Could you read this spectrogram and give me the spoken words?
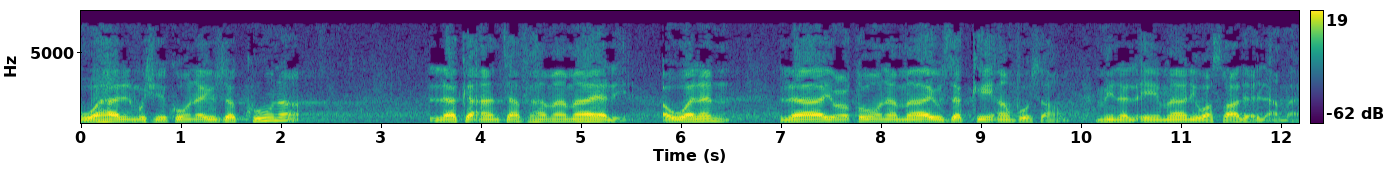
وهل المشركون يزكون؟ لك أن تفهم ما يلي. اولا لا يعطون ما يزكي أنفسهم من الإيمان وصالح الأعمال.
